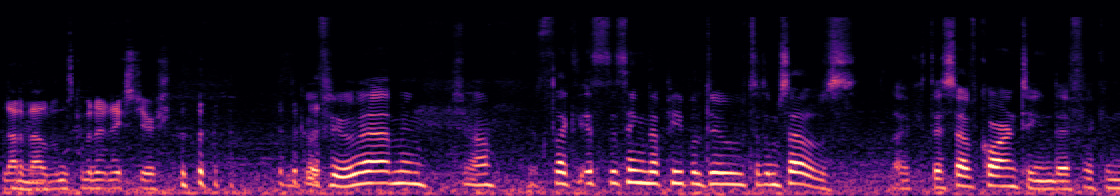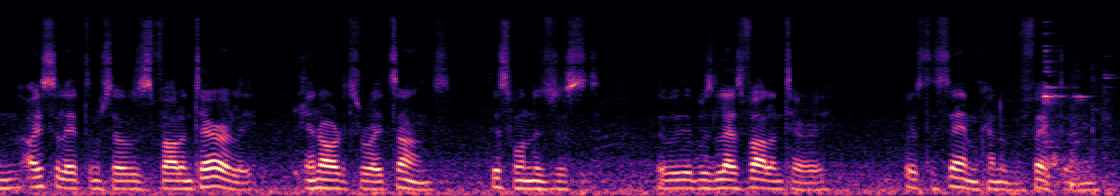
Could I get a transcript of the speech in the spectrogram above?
a lot of Yeah. albums coming out next year. A good few. Yeah, I mean, you know, it's like it's the thing that people do to themselves. Like they self quarantine, they fucking isolate themselves voluntarily in order to write songs. This one is just it was less voluntary, but it's the same kind of effect. I think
